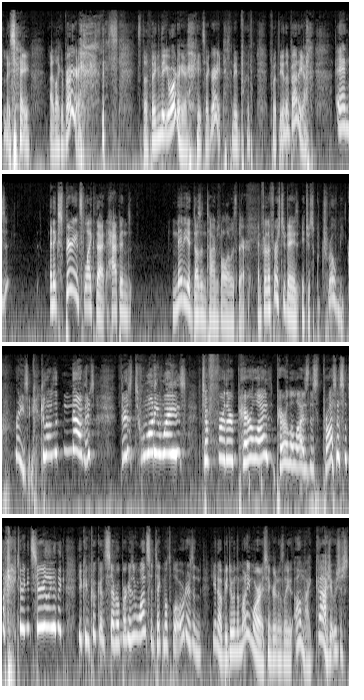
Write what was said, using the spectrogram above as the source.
And they say, "I'd like a burger." it's, it's the thing that you order here. He'd say, "Great," and he put put the other patty on, and an experience like that happened maybe a dozen times while I was there. And for the first two days, it just drove me crazy because I was like, no, there's there's 20 ways to further paralyze parallelize this process and like you're doing it serially. Like you can cook several burgers at once and take multiple orders and you know be doing the money more asynchronously. Oh my gosh it was just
